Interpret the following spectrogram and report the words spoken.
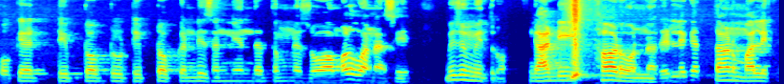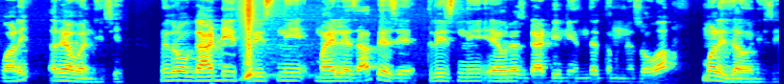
ઓકે ટીપટોપ ટુ ટીપટોપ કન્ડિશનની અંદર તમને જોવા મળવાના છે. બીજું મિત્રો, ગાડી થર્ડ ઓનર એટલે કે ત્રણ માલિક વાળી રહેવાની છે. મિત્રો, ગાડી ત્રીસની માઇલેજ આપે છે. ત્રીસની એવરેજ ગાડીની અંદર તમને જોવા મળી જવાની છે.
